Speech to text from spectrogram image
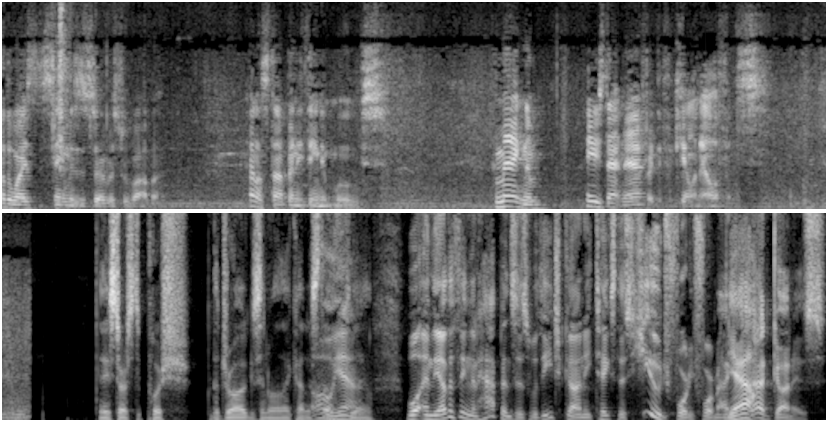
Otherwise, the same as a service revolver. That'll stop anything that moves. A magnum, they use that in Africa for killing elephants. And he starts to push the drugs and all that kind of stuff. Oh yeah. Well, and the other thing that happens is with each gun, he takes this huge 44 mag. Yeah. Mm-hmm. That gun is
